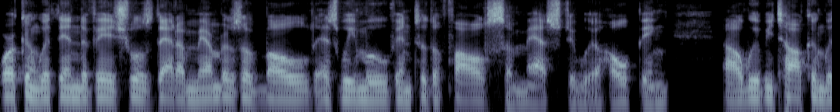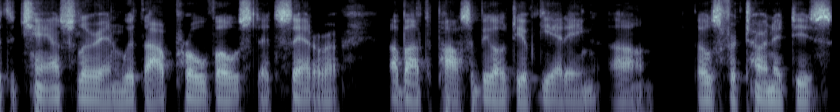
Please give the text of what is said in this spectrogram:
working with individuals that are members of BOLD as we move into the fall semester. We're hoping uh, we'll be talking with the chancellor and with our provost, et cetera, about the possibility of getting um, those fraternities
